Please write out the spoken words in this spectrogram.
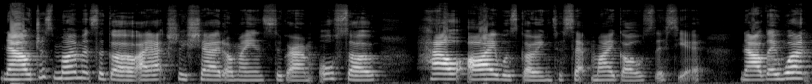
Now, just moments ago, I actually shared on my Instagram also how I was going to set my goals this year. Now, they weren't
